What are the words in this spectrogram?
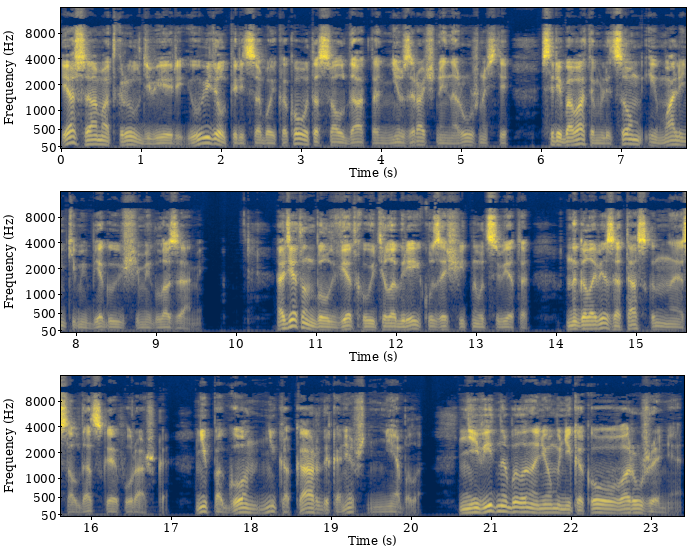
Я сам открыл дверь и увидел перед собой какого-то солдата невзрачной наружности, с рябоватым лицом и маленькими бегающими глазами. Одет он был в ветхую телогрейку защитного цвета, на голове затасканная солдатская фуражка. Ни погон, ни кокарды, конечно, не было. Не видно было на нем никакого вооружения.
